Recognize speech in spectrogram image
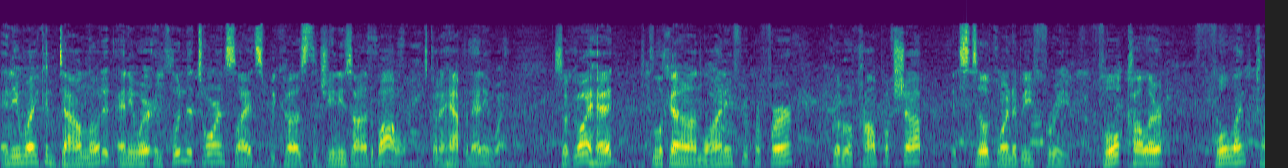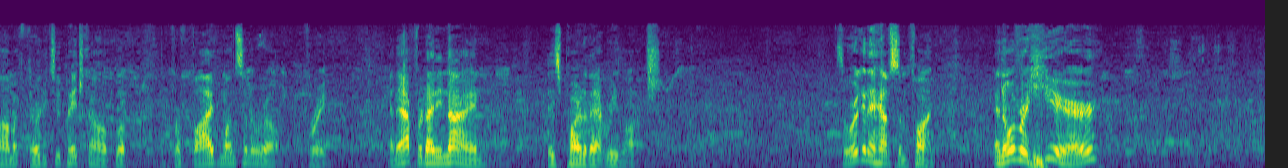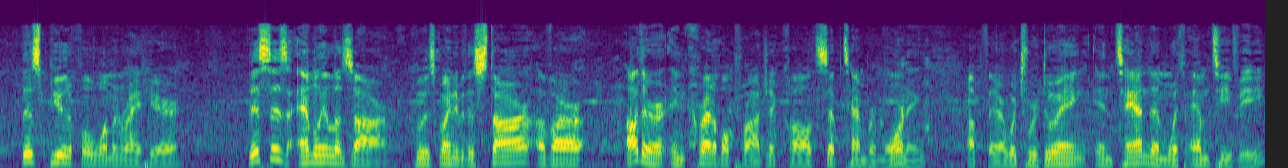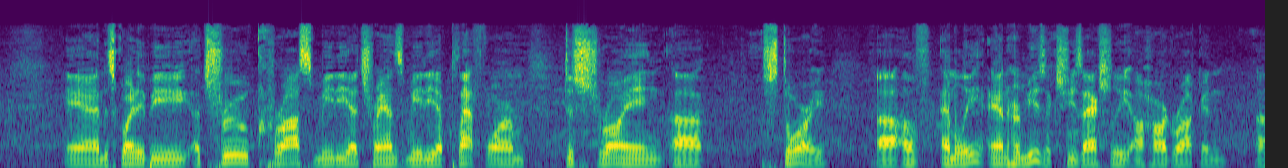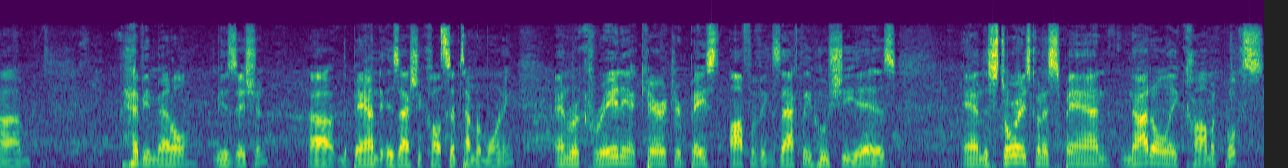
Anyone can download it anywhere, including the torrent sites, because the genie's out of the bottle. It's going to happen anyway. So go ahead, look at it online if you prefer. Go to a comic book shop. It's still going to be free. Full color, full length comic, 32 page comic book for five months in a row. free. And that for 99 is part of that relaunch. So we're going to have some fun. And over here, this beautiful woman right here, this is Emily Lazar, who is going to be the star of our other incredible project called September Mourning up there, which we're doing in tandem with MTV. And it's going to be a true cross media, transmedia platform destroying uh, story uh, of Emily and her music. She's actually a hard rocking, um, heavy metal musician. Uh, the band is actually called September Mourning, and we're creating a character based off of exactly who she is. And the story is going to span not only comic books,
